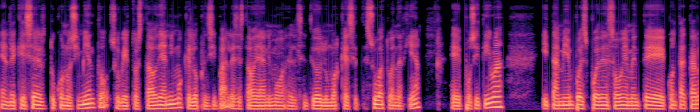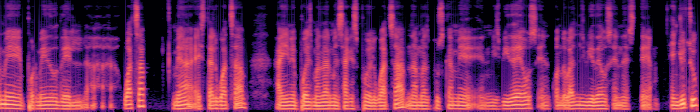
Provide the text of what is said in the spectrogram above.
enriquecer tu conocimiento, subir tu estado de ánimo, que es lo principal, ese estado de ánimo, el sentido del humor, que se te suba tu energía eh, positiva. Y también pues puedes obviamente contactarme por medio del ah, WhatsApp. Vea, está el WhatsApp. Ahí me puedes mandar mensajes por el WhatsApp. Nada más búscame en mis videos, en, cuando vas mis videos en, este, en YouTube.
